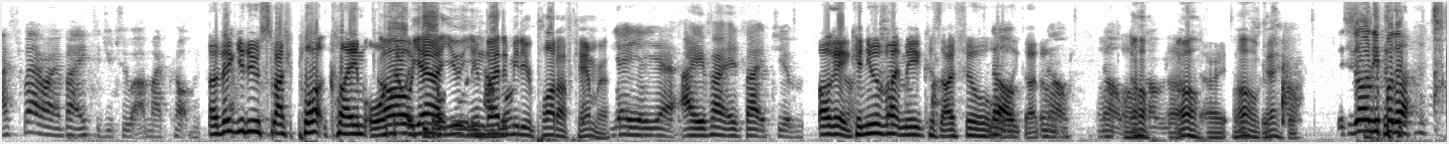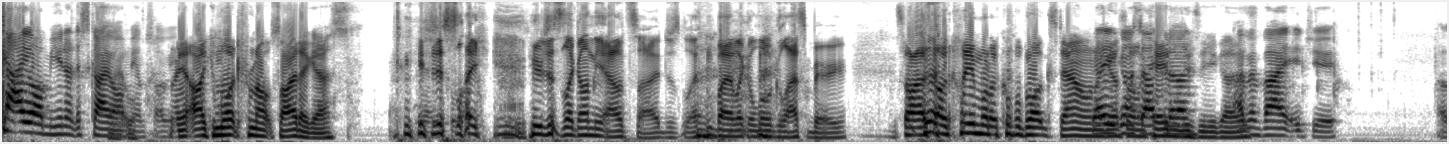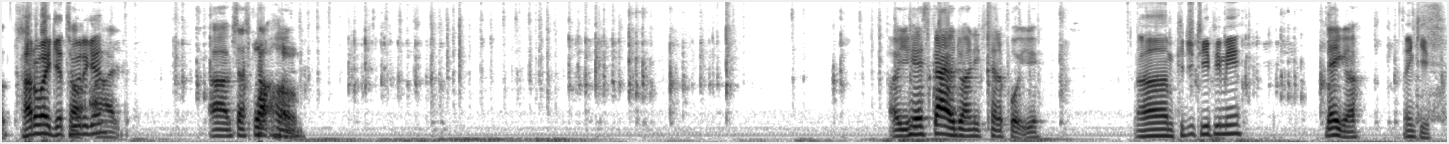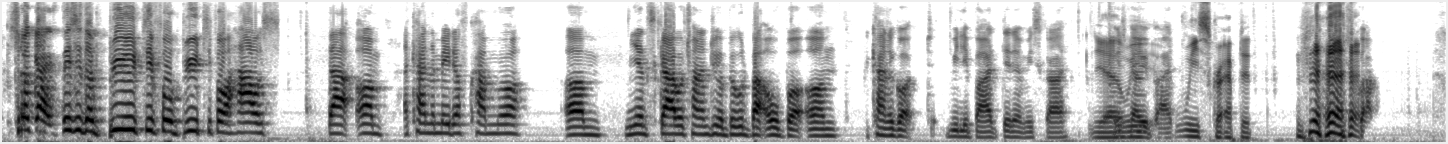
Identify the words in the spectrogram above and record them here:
I swear I invited you to uh, my plot. I think you do slash plot claim auto. Oh yeah, don't you, you invited me to your plot off camera. Yeah, yeah, yeah. I invited, invited you. Okay, No. can you invite me? Because I feel No, like I don't. no, no, Oh, sorry. oh, Oh, all right. oh, that's- that's okay. cool. This is only for the Sky Army, you know the Sky No. Army. I'm sorry. I, mean, I can watch from outside, I guess. you're Yeah, just cool. like you're just like on the outside, just like, by like a little glass barrier. So I I'll claim on a couple blocks down. There I you guess go, I'll occasionally Cyclone. see you I've invited you. Oops. How do I get to it again? ad. Um, so that's Plot plot home. home. Are you here, Sky, or do I need to teleport you? Um, could you TP me? There you go. Thank you. So, guys, this is a beautiful, beautiful house that um I kind of made off camera. Um, me and Sky were trying to do a build battle, but um we kind of got really bad, didn't we, Sky? Yeah, was very we bad. we scrapped it. Scrap.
